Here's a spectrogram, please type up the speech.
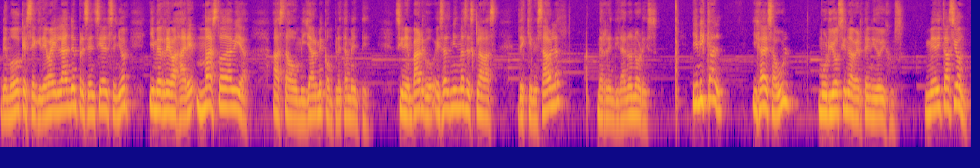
de modo que seguiré bailando en presencia del Señor y me rebajaré más todavía hasta humillarme completamente. Sin embargo, esas mismas esclavas de quienes habla me rendirán honores. Y Mical, hija de Saúl, murió sin haber tenido hijos. Meditación.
